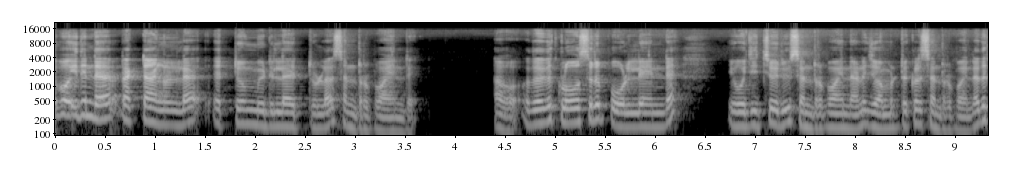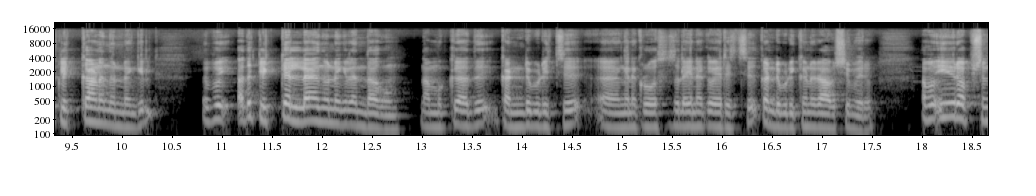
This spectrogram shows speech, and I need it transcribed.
ഇപ്പോൾ ഇതിന്റെ റെക്റ്റാങ്കിളിന്റെ ഏറ്റവും മിഡിലായിട്ടുള്ള സെന്റർ പോയിന്റ് അപ്പോൾ അതായത് ക്ലോസ്ഡ് പോളിലൈനിന്റെ യോജിച്ച ഒരു സെന്റർ പോയിന്റാണ് ജോമെട്രിക്കൽ സെന്റർ പോയിന്റ് അത് ക്ലിക്കാണെന്നുണ്ടെങ്കിൽ ഇപ്പോൾ അത് ക്ലിക്കല്ല എന്നുണ്ടെങ്കിൽ എന്താകും? നമുക്ക് അത് കണ്ടുപിടിച്ച് ഇങ്ങനെ ക്രോസ് ലൈനൊക്കെ വരച്ച് കണ്ടുപിടിക്കേണ്ട ഒരു ആവശ്യം വരും. അപ്പോൾ ഈ ഒരു ഓപ്ഷൻ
